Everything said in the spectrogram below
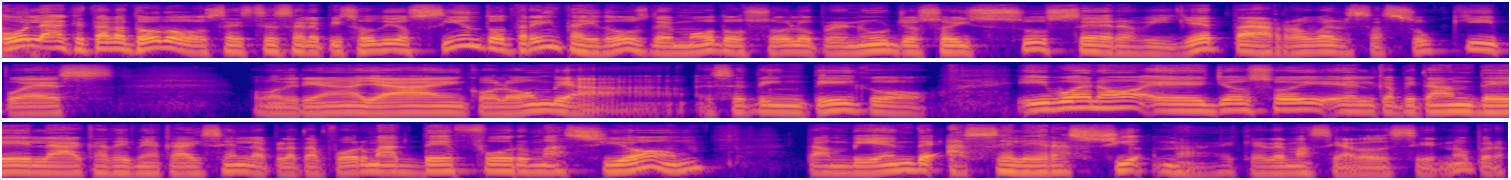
Hola, ¿qué tal a todos? Este es el episodio 132 de Modo Solopreneur. Yo soy su servilleta, Robert Sasuke. Pues como dirían allá en Colombia, ese tintico. Y bueno, eh, yo soy el capitán de la Academia Kaizen, la plataforma de formación, también de aceleración. No, es que es demasiado decir, ¿no? Pero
